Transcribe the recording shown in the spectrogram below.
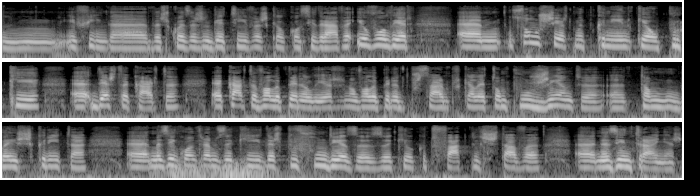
um, enfim, da, das coisas negativas que ele considerava. Eu vou ler um, só um excerto muito pequenino, que é o porquê uh, desta carta. A carta vale a pena ler, não vale a pena debruçar, porque ela é tão pungente, uh, tão bem escrita, uh, mas encontramos aqui das profundezas aquilo que de facto lhe estava nas entranhas.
